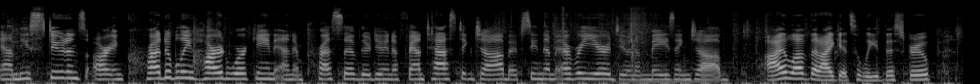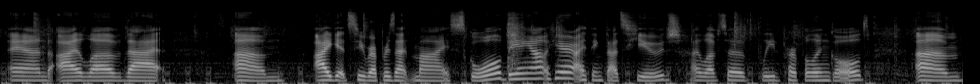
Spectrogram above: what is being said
and these students are incredibly hardworking and impressive. They're doing a fantastic job. I've seen them every year do an amazing job. I love that I get to lead this group, and I love that um, I get to represent my school being out here. I think that's huge. I love to bleed purple and gold. Um,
